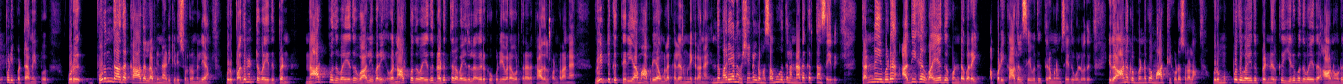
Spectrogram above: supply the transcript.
எப்படிப்பட்ட அமைப்பு? ஒரு பொருந்தாத காதல் அப்படின்னு அடிக்கடி சொல்கிறோம் இல்லையா? ஒரு பதினெட்டு வயது பெண் நாற்பது வயது வாலிபரை ஒரு நாற்பது வயது நடுத்தர வயதில் இருக்கக்கூடியவரை ஒருத்தரை காதல் பண்ணுறாங்க வீட்டுக்கு தெரியாமல் அப்படியே அவங்கள கல்யாணம் பண்ணிக்கிறாங்க. இந்த மாதிரியான விஷயங்கள் நம்ம சமூகத்தில் நடக்கத்தான் செய்யுது. தன்னை விட அதிக வயது கொண்டவரை அப்படி காதல் செய்வது திருமணம் செய்து கொள்வது. இது ஆணுக்கும் பெண்ணுக்கும் மாற்றி கூட சொல்லலாம். ஒரு முப்பது வயது பெண்ணிற்கு இருபது வயது ஆணோடு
